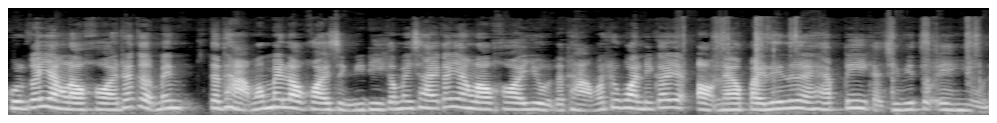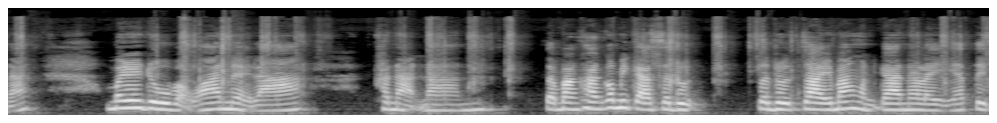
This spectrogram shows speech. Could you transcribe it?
คุณก็ยังรอคอย ถ้าเกิดไม่จะถามว่าไม่รอคอยสิ่งดีๆ ก็ไม่ใช่ก็ยังรอคอยอยู่แต่ถามว่าทุกวันนี้ก็ออกแนวไปเรื่อยๆแฮปปี้กับชีวิตตัวเองอยู่นะ ไม่ได้ดูแบบว่าเหนื่อยล้าขนาดนั้น แต่บางครั้งก็มีการสะดุดสะดุดใจบ้างเหมือนกันอะไรอย่างเงี้ยติด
